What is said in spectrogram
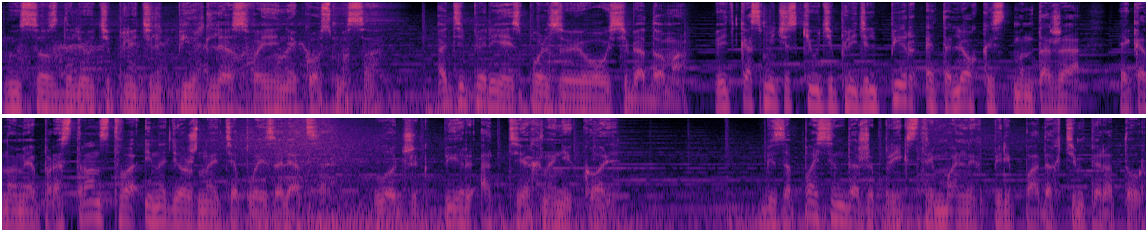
Мы создали утеплитель пир для освоения космоса. А теперь я использую его у себя дома. Ведь космический утеплитель пир – это легкость монтажа, экономия пространства и надежная теплоизоляция. Logic Пир от Техно Николь. Безопасен даже при экстремальных перепадах температур.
